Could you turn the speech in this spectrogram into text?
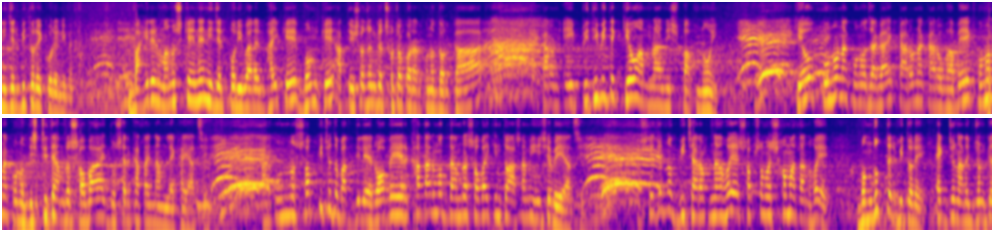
নিজের ভিতরে করে নেবেন। বাহিরের মানুষকে এনে নিজের পরিবারের ভাইকে, বোনকে আত্মীয় স্বজনকে ছোট করার কোনো দরকার কারণ এই পৃথিবীতে কেউ আমরা নিষ্পাপ নই। কেউ কোনো না কোনো জায়গায়, কারও না কারও ভাবে, কোনো না কোনো দৃষ্টিতে আমরা সবাই দোষের খাতায় নাম লেখাই আছি। আর অন্য সব কিছু তো বাদ দিলে রবের খাতার মধ্যে আমরা সবাই কিন্তু আসামি হিসেবে আছি। সেজন্য বিচারক না হয়ে সবসময় সমাধান হয়ে বন্ধুত্বের ভিতরে একজন আরেকজনকে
